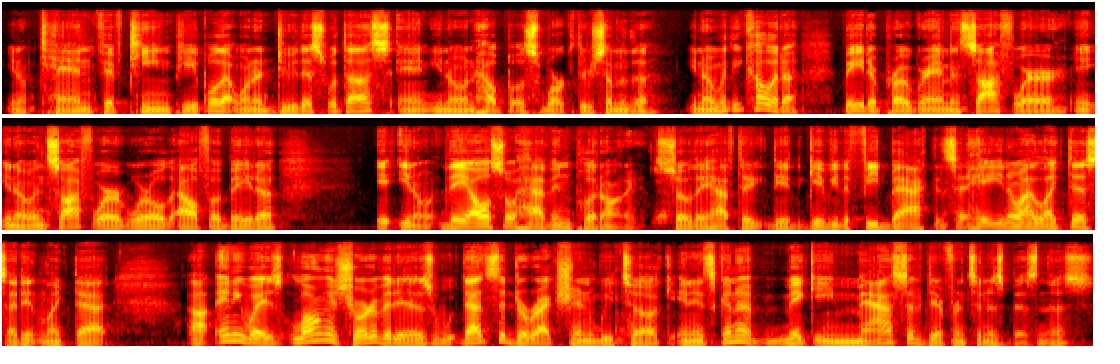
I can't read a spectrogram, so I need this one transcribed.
you know 10, 15 people that want to do this with us, and you know, and help us work through some of the." You know, what you call it a beta program in software. You know, in software world, alpha, beta, it, you know they also have input on it so they have to they give you the feedback and say hey you know i like this i didn't like that uh, anyways long and short of it is that's the direction we took and it's going to make a massive difference in his business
